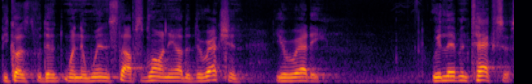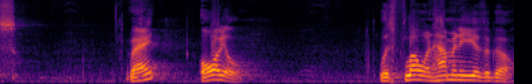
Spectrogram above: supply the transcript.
Because when the wind stops blowing the other direction, you're ready. We live in Texas, right? Oil was flowing how many years ago?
